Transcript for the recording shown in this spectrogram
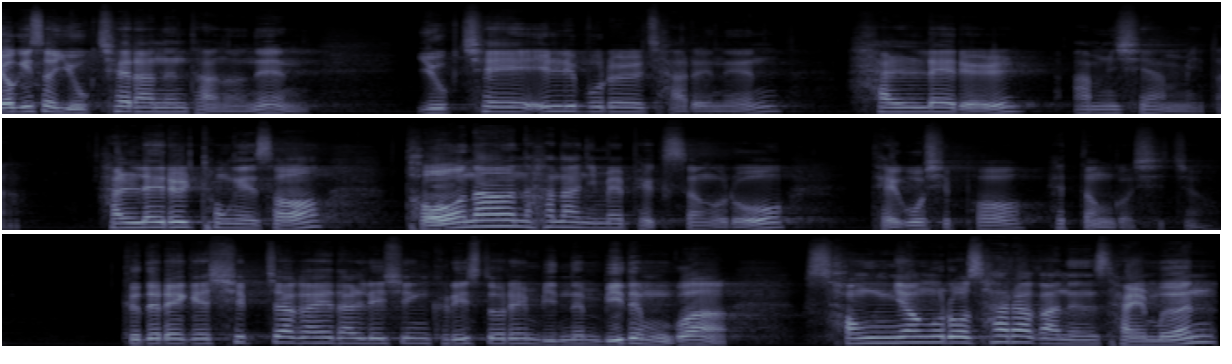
여기서 육체라는 단어는 육체의 일부를 자르는 할례를 암시합니다. 할례를 통해서 더 나은 하나님의 백성으로 되고 싶어 했던 것이죠. 그들에게 십자가에 달리신 그리스도를 믿는 믿음과 성령으로 살아가는 삶은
